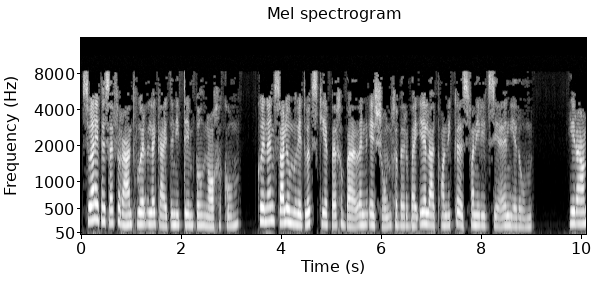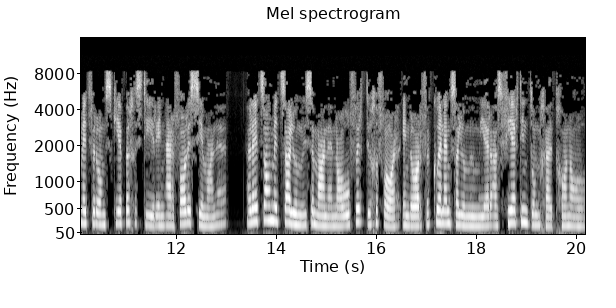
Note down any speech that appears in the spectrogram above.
So het hy sy verantwoordelijkheid in die tempel nagekom. Koning Salomo het ook skepe gebouw in Eshon geber by Elat aan die kus van Eritzee in Edom. Hieram het vir hom skepe gestuur en ervare seemanne. Hulle het saam met Salomo'se manne na offer toegevaar en daar vir koning Salomo meer as 14 ton goud gaan haal.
